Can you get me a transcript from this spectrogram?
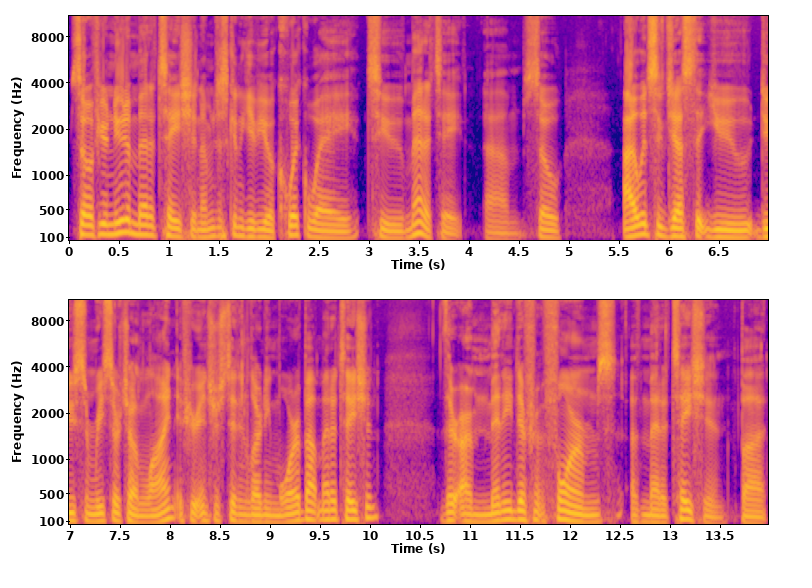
So, if you're new to meditation, I'm just going to give you a quick way to meditate. Um, so, I would suggest that you do some research online if you're interested in learning more about meditation. There are many different forms of meditation, but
